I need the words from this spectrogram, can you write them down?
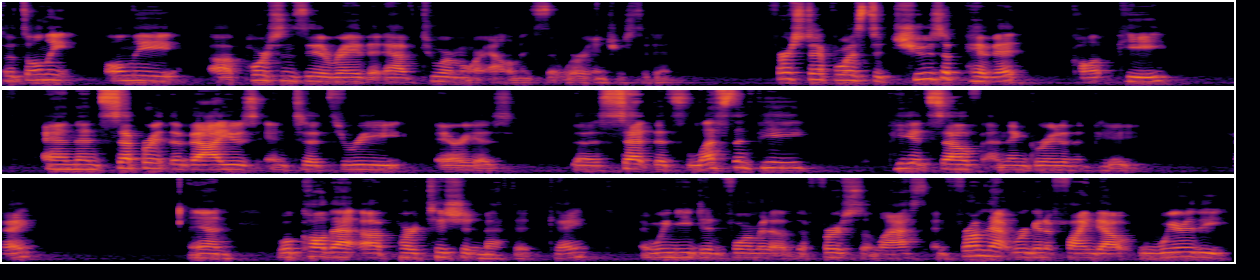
So it's only, only uh, portions of the array that have two or more elements that we're interested in. First step was to choose a pivot, call it P, and then separate the values into three areas. The set that's less than P, P itself, and then greater than P. Okay? And we'll call that a partition method. Okay? And we need to inform it of the first and last. And from that, we're going to find out where the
